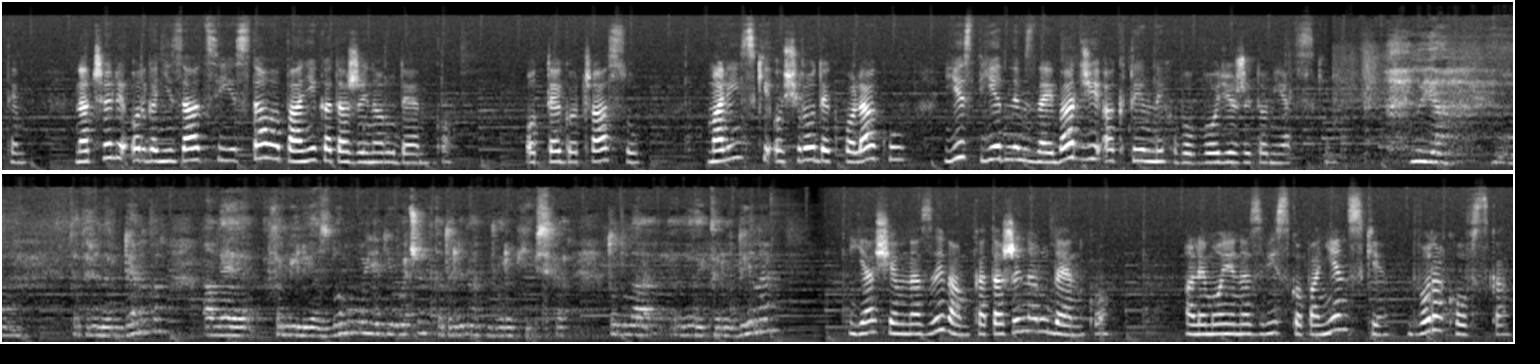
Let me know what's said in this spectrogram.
na czele organizacji stała pani Katarzyna Rudenko. Od tego czasu Maliński Ośrodek Polaków jest jednym z najbardziej aktywnych w obwodzie żytomierskim. Ну, я е, Катерина Руденко, але фамілія з дому моя дівоча Катерина Двораківська. То була велика родина. Ja się nazywam Katarzyna Rudenko, ale moje nazwisko panieńskie Dworakowska.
